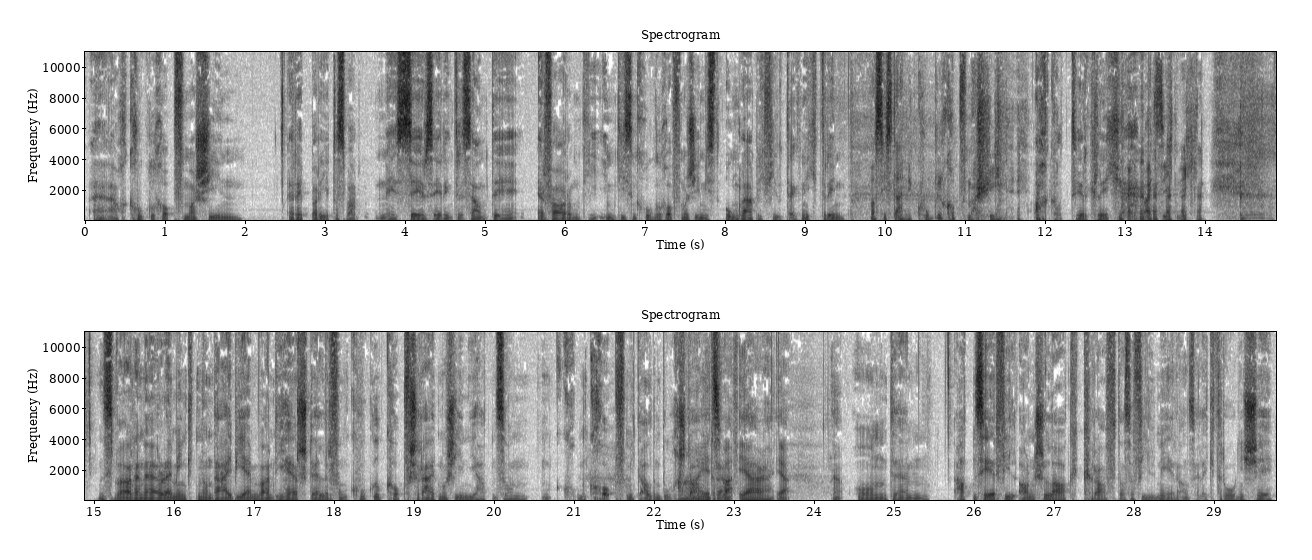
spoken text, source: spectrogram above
äh, auch Kugelkopfmaschinen repariert. Das war eine sehr, sehr interessante Erfahrung. Die, in diesen Kugelkopfmaschinen ist unglaublich viel Technik drin. Was ist eine Kugelkopfmaschine? Ach Gott, wirklich? Nein, weiß ich nicht. Das waren äh, Remington und IBM waren die Hersteller von Kugelkopf-Schreibmaschinen. Die hatten so einen, einen, Kopf mit all den Buchstaben ah, drauf. War, ja, ja, ja. Und ähm, hatten sehr viel Anschlagkraft, also viel mehr als elektronische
